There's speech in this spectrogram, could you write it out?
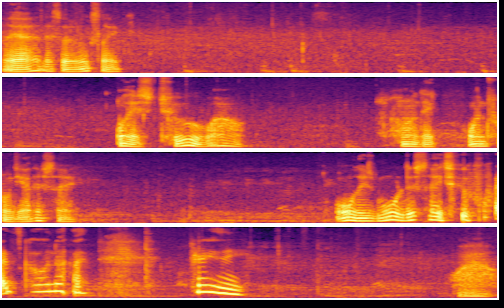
Yeah, that's what it looks like. Oh, there's two. Wow. Oh, they one from the other side. Oh, there's more this side too. What's going on? Crazy. Wow.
